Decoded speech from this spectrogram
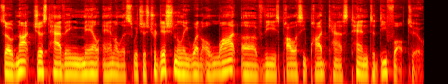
So, not just having male analysts, which is traditionally what a lot of these policy podcasts tend to default to.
